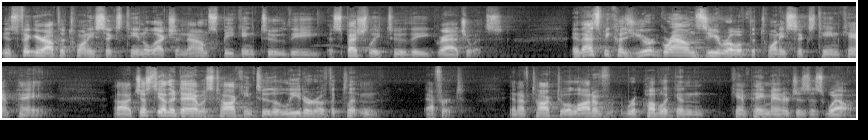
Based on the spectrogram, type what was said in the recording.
is figure out the 2016 election. Now I'm speaking to the, especially to the graduates. And that's because you're ground zero of the 2016 campaign. Uh, just the other day, I was talking to the leader of the Clinton effort, and I've talked to a lot of Republican campaign managers as well.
